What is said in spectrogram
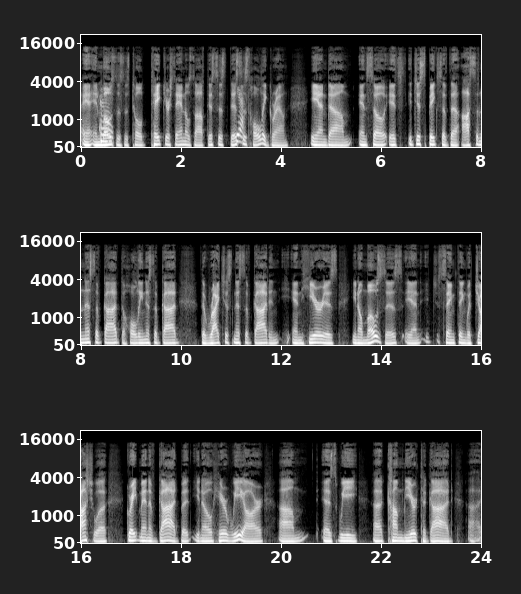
and, and Moses is told, "Take your sandals off. This is this yeah. is holy ground." And um, and so it's it just speaks of the awesomeness of God, the holiness of God, the righteousness of God, and and here is you know Moses, and same thing with Joshua, great men of God, but you know here we are um, as we uh, come near to God. Uh,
